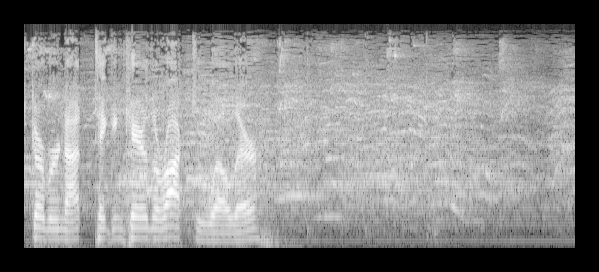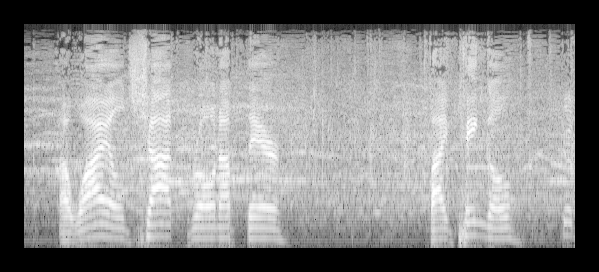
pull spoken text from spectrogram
Splitgerber not taking care of the rock too well there. A wild shot thrown up there by Pingle. Good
